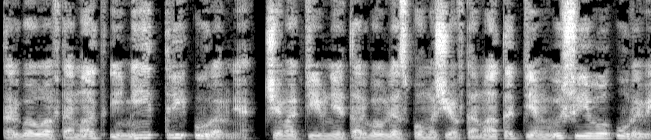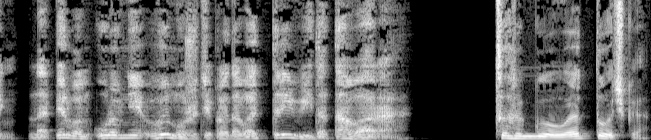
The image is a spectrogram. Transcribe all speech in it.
Торговый автомат имеет три уровня. Чем активнее торговля с помощью автомата, тем выше его уровень. На первом уровне вы можете продавать три вида товара. Торговая точка.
